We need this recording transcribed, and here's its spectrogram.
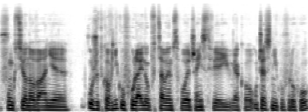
funkcjonowanie użytkowników hulajnóg w całym społeczeństwie i jako uczestników ruchu,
